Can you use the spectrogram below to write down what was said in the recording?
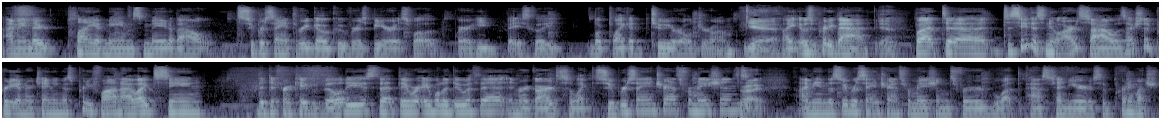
I mean, there are plenty of memes made about Super Saiyan 3 Goku versus Beerus, well, where he basically looked like a two year old drew him. yeah, Like, it was pretty bad. yeah, But uh, to see this new art style was actually pretty entertaining. It was pretty fun. I liked seeing the different capabilities that they were able to do with it in regards to like the Super Saiyan transformations. right, I mean, the Super Saiyan transformations for what the past ten years have pretty much,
